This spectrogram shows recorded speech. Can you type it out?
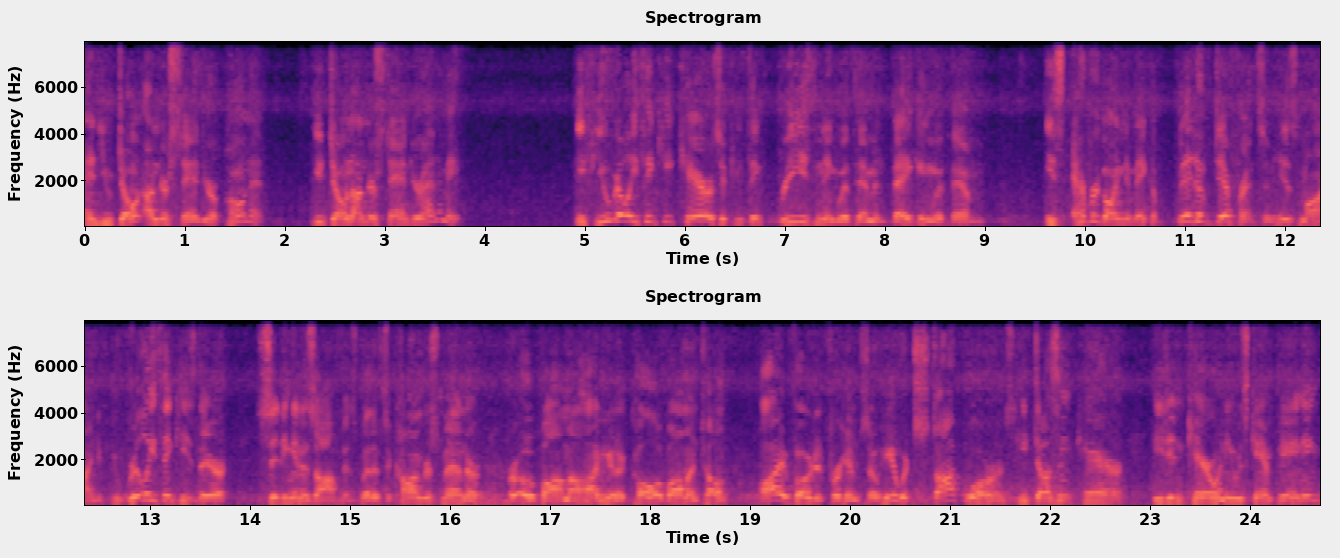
and you don't understand your opponent. You don't understand your enemy. If you really think he cares, if you think reasoning with him and begging with him is ever going to make a bit of difference in his mind, if you really think he's there sitting in his office, whether it's a congressman or, or Obama, I'm going to call Obama and tell him, I voted for him so he would stop wars. He doesn't care. He didn't care when he was campaigning.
